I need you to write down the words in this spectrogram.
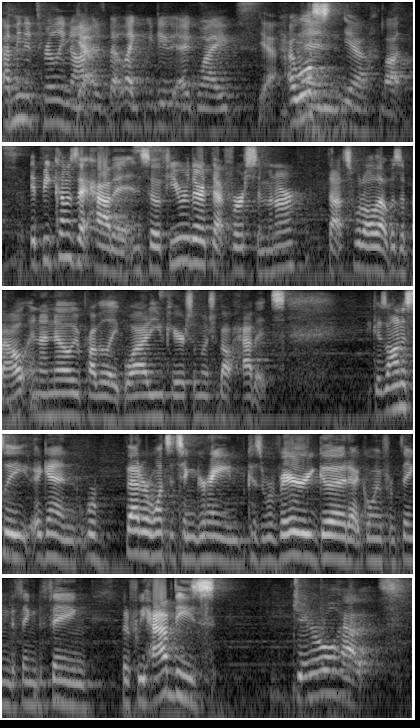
I mean, it's really not Yeah. as bad. Like we do egg whites. Yeah, I will s- and yeah. Lots. it becomes that habit. And so if you were there at that first seminar, that's what all that was about. And I know you're probably like, why do you care so much about habits? Because honestly, again, we're better once it's ingrained because we're very good at going from thing to thing to thing. But if we have these general habits,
